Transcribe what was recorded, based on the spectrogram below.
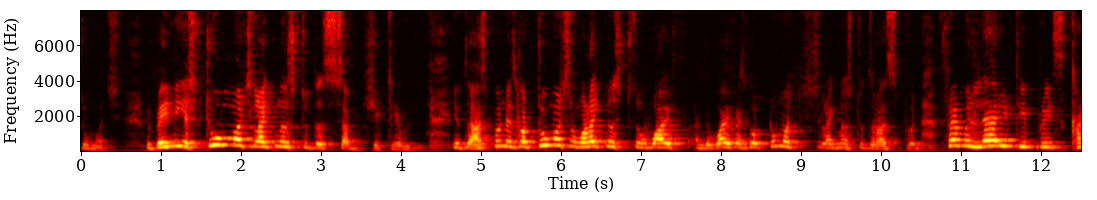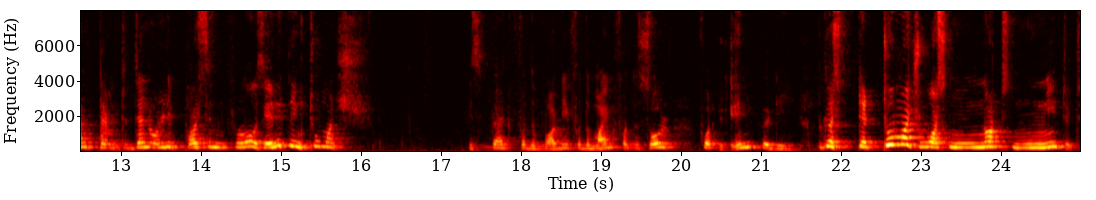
too much the painting has too much likeness to the subject if the husband has got too much likeness to the wife and the wife has got too much likeness to the husband familiarity breeds contempt then only poison flows anything too much is bad for the body for the mind for the soul for anybody because too much was not needed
